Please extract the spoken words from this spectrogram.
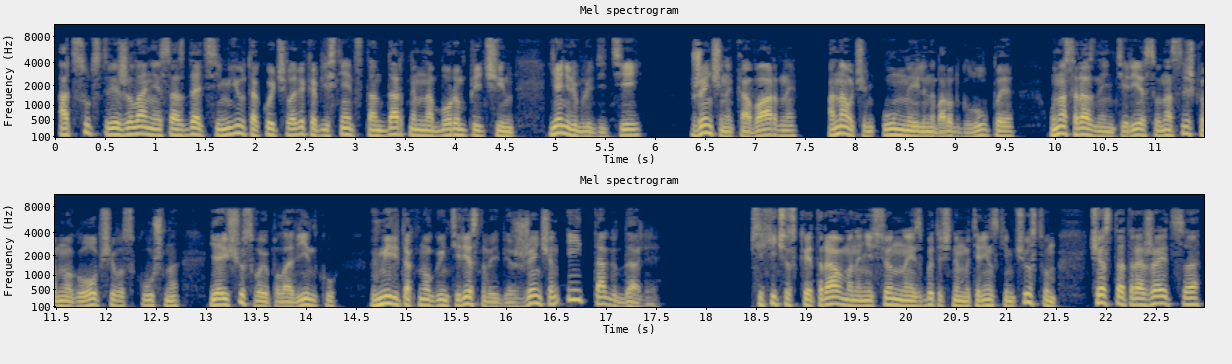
Отсутствие желания создать семью такой человек объясняет стандартным набором причин. Я не люблю детей, женщины коварны, она очень умная или, наоборот, глупая, у нас разные интересы, у нас слишком много общего, скучно, я ищу свою половинку, в мире так много интересного и без женщин и так далее. Психическая травма, нанесенная избыточным материнским чувством, часто отражается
